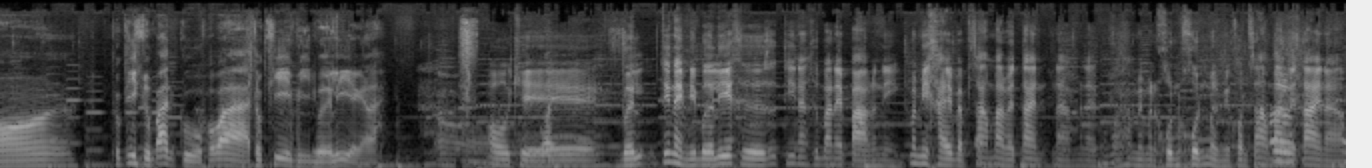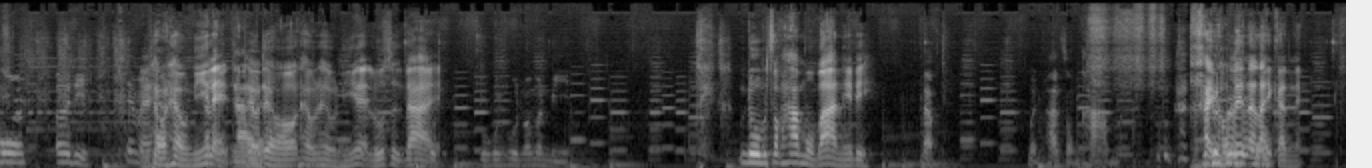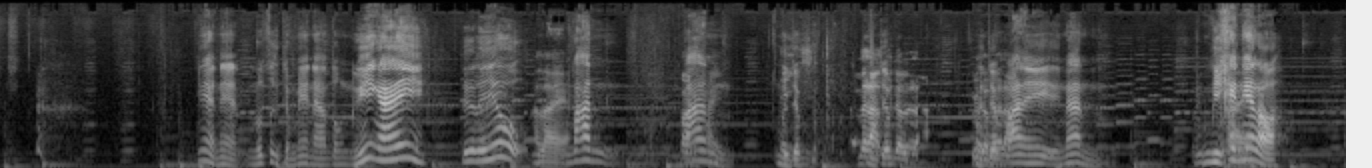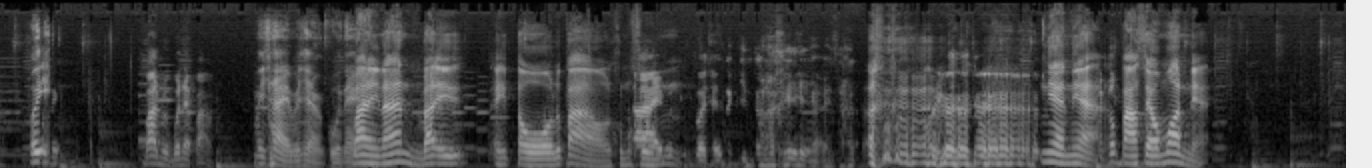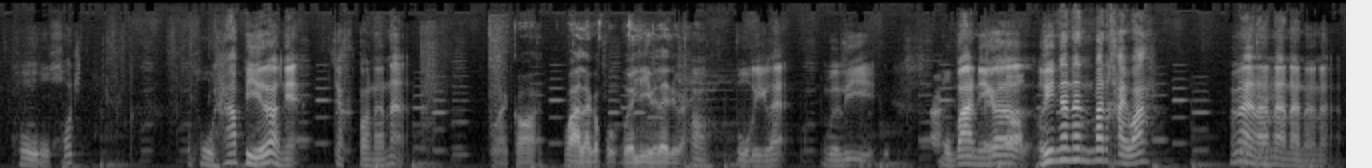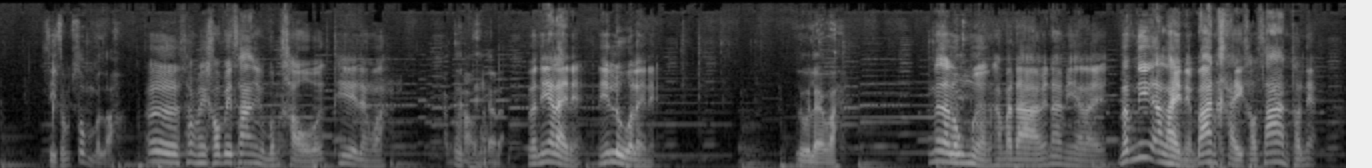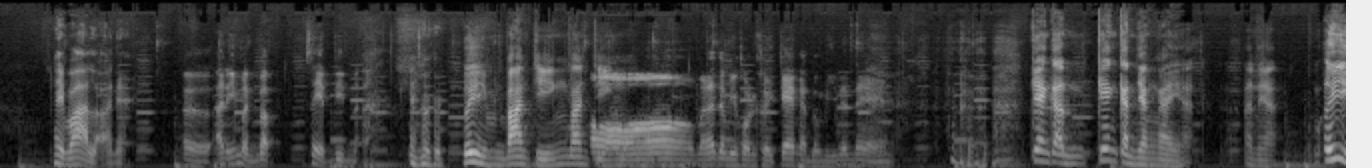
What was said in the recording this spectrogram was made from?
ทุกที่คือบ้านกู เพราะว่าทุกที่มีเบอร์รี่อย่างไงล่ะ อ๋อโอเคโอ้ยเบอร์ที่ไหนมีเบอร์รี่คือที่นั่นคือบ้านในปาล์มนั่นเองมันมีใครแบบสร้างบ้านไว้ใต้น้ำอะไรเพราะว่าทำไมมันคุ้นๆเหมือนมีคนสร้างบ้านไว้ใต้น้ำเออเออดิใช่ไหมแถวแถวๆนี้แหละได้แถวแถวแถวแถวๆนี้แหละรู้สึกได้กูคุ้นๆว่ามันมี ดูสภาพหมู่บ้านนี้ดิแบบ เหมือนผ่านสงครามอะใครเขาเล่นอะไรกันเนี่ย เนี่ยเนี่ยรู้สึกจะแม่น้ำตรงนี้ไงเจอแล้วอะไรอะ บ้านบ้าบ้านนใครเหมือนจะ เวลาเหมืกูอนจะจะเวลากูเหมือนจำจะเวลาบ้านไอ้นั่น มีแค่เนี้ยเหรอ เฮ้ย บ้านมึงปะเนี่ยป่าไม่ใช่ไม่ใช่ของกูแน่บ้านไอ้นั่น บ้านไอ้ไอ้โตหรือเปล่า คุ้นใช่ๆมันตัวใช้สกินจระเข้อะไอ้สัสเนี่ยเนี่ยแล้วก็ปลาแซลมอนเนี่ยโหโคตรโอ้โหห้าปีแล้วเหรอเนี่ย จากตอนนั้นอะ โอ้ยก็ว่าแล้วก็ปลูกเบอร์รี่ไปเลยดีกว่าอ๋อปลูกอีกแล้วเบอร์รี่ อะหมู่บ้านนี้ก็ ไหนต่อ เฮ้ย นั่นนั่นบ้านใครวะ นั่นน่ะไหนนั่นน่ะนั่นน่ะนั่นน่ะสีส้มๆมันเหรอเออทำไมเขาไปสร้างอยู่บนเขาเท่จังวะ ทางเขาจัดอะแล้วนี่อะไรเนี่ย นี่รูอะไรเนี่ยเออรู้อะไรวะ น่าจะลงเหมืองธรรมดาไม่น่ามีอะไร แล้วนี่อะไรเนี่ย บ้านใครเขาสร้างเขาเนี่ย ใช่บ้านเหรออันเนี่ย เออ อันนี้เหมือนแบบ เศษดินอะเฮ้ยมันบ้านจริงบ้านจริงอ๋อมันน่าจะมีคนเคยแกล้งกันตรงนี้แน่แกล้งกันแกล้งกันยังไงอะ อันเนี้ย เอ้ย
